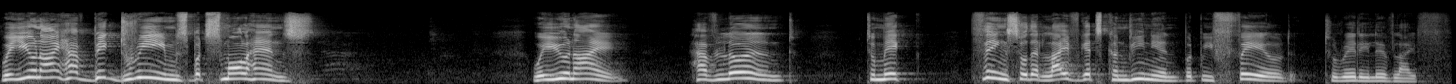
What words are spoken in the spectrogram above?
where you and I have big dreams but small hands, where you and I have learned to make things so that life gets convenient, but we failed to really live life.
